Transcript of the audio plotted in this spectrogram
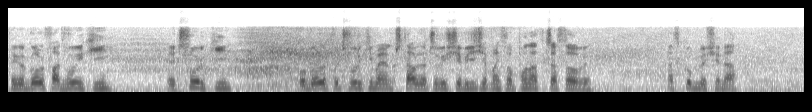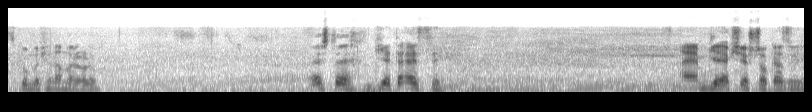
tego Golfa dwójki, czwórki. Bo Golfy czwórki mają kształt, oczywiście widzicie Państwo, ponadczasowy. A skupmy się na, skupmy się na Merolu. Jeszcze GTS-y z AMG, jak się jeszcze okazuje.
